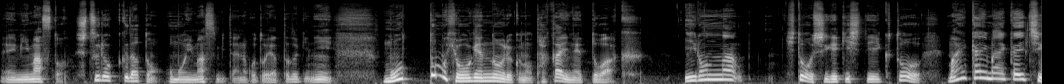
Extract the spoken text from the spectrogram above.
見ますと、出力だと思いますみたいなことをやった時に、最も表現能力の高いネットワーク、いろんな人を刺激していくと、毎回毎回違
